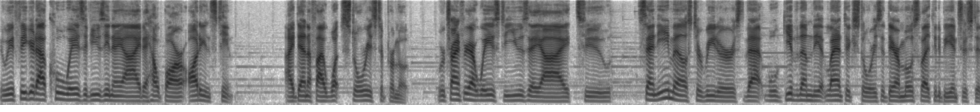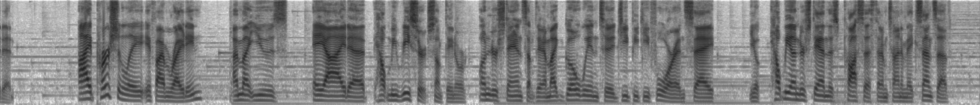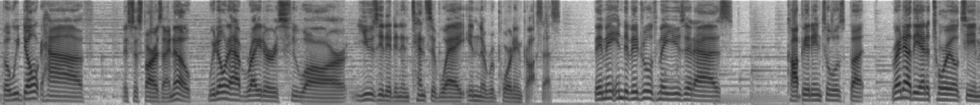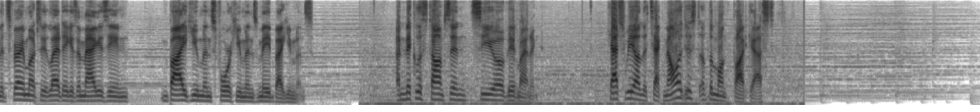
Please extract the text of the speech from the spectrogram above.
And we figured out cool ways of using AI to help our audience team identify what stories to promote. We're trying to figure out ways to use AI to send emails to readers that will give them the Atlantic stories that they are most likely to be interested in. I personally, if I'm writing, I might use AI to help me research something or understand something. I might go into GPT-4 and say, you know, help me understand this process that I'm trying to make sense of. But we don't have, as far as I know, we don't have writers who are using it in an intensive way in the reporting process. They may individuals may use it as copy editing tools, but right now the editorial team, it's very much the Atlantic is a magazine by humans for humans, made by humans. I'm Nicholas Thompson, CEO of The Atlantic. Catch me on the Technologist of the Month podcast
